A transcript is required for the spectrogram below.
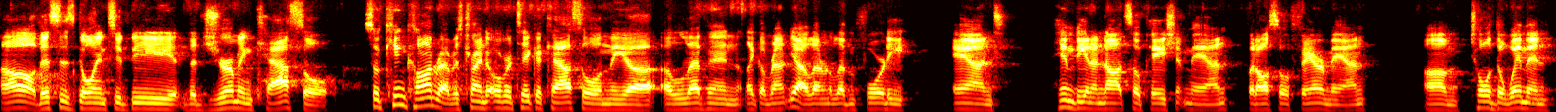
Oh, this is going to be the German castle. So King Conrad was trying to overtake a castle in the uh, 11, like around, yeah, 11, 1140. And him being a not so patient man, but also a fair man, um, told the women,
